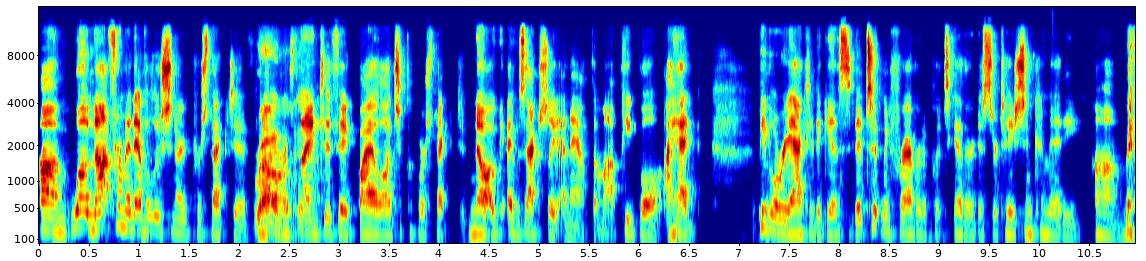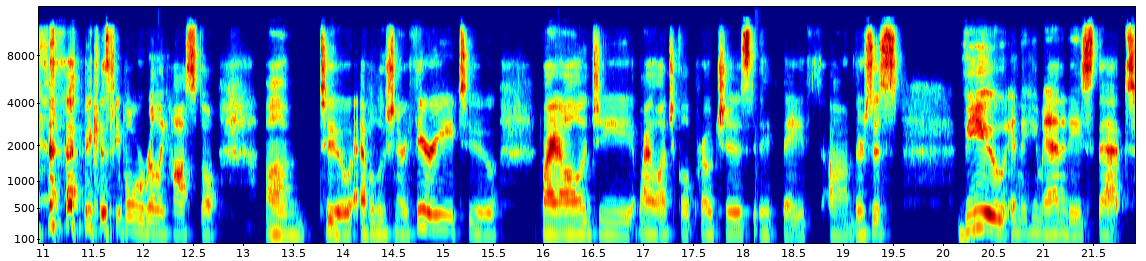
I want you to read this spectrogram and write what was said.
um, well, not from an evolutionary perspective right, or okay. a scientific biological perspective. No, it was actually anathema. People, I had people reacted against it. It took me forever to put together a dissertation committee um, because people were really hostile um, to evolutionary theory, to biology, biological approaches. They, they um, there's this view in the humanities that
